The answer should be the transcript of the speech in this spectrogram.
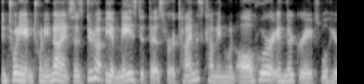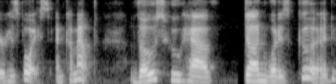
in 28 and 29 it says do not be amazed at this for a time is coming when all who are in their graves will hear his voice and come out those who have done what is good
